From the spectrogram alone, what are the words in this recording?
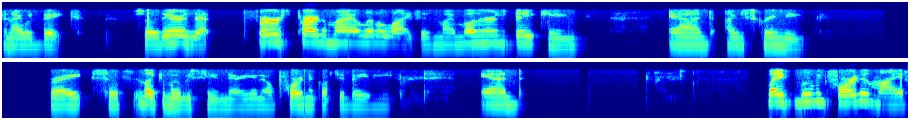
and I would bake. So there's that first part of my little life is my mother is baking and I'm screaming. Right? So it's like a movie scene there, you know, poor neglected baby. And life moving forward in life,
